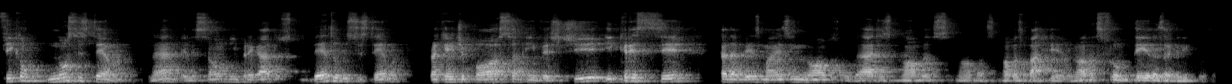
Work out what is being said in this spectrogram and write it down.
ficam no sistema, né? Eles são empregados dentro do sistema para que a gente possa investir e crescer cada vez mais em novos lugares, novas, novas, novas barreiras, novas fronteiras agrícolas.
